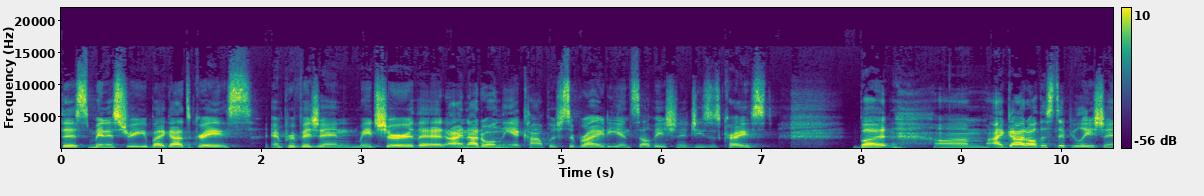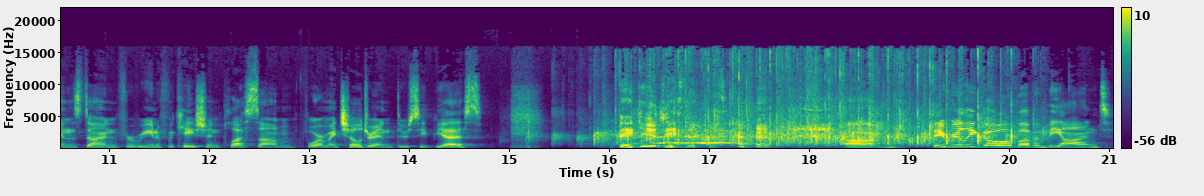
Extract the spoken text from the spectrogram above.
this ministry by god's grace and provision made sure that i not only accomplished sobriety and salvation in jesus christ but um, i got all the stipulations done for reunification plus some for my children through cps Thank you, Jesus. um, they really go above and beyond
